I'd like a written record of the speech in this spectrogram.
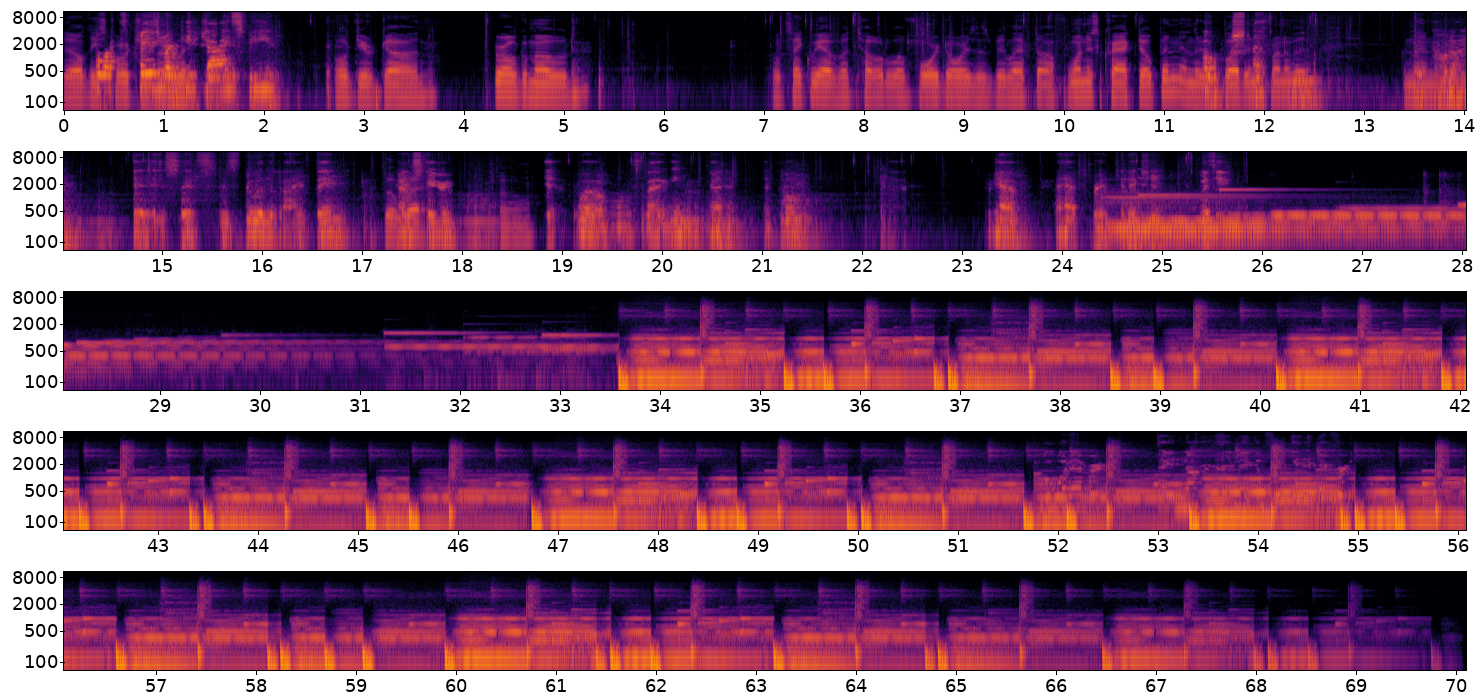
All these Oh, torches are my speed. Oh dear God. Rogue mode. Looks like we have a total of four doors as we left off. One is cracked open and there's Oh, blood in front of it. And Wait, then hold on. It's it's it's doing the live thing. the Kind of scary. Oh. Yeah. Well, it's lagging at at the moment. We have I have red connection with you.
